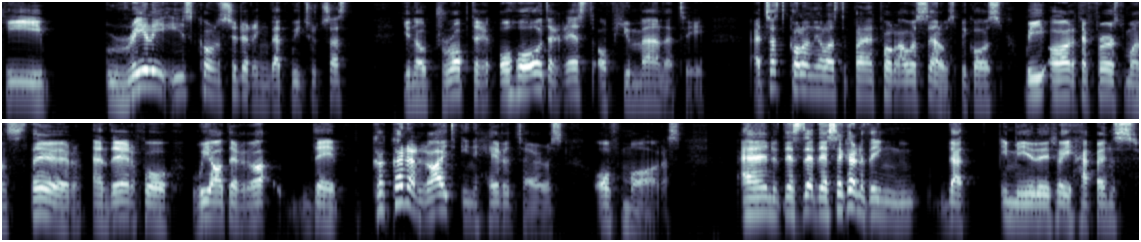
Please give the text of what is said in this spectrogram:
He really is considering that we should just, you know, drop the all the rest of humanity and just colonialize the planet for ourselves because we are the first ones there, and therefore we are the the kind of right inheritors of Mars. And there's the, the second thing that immediately happens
